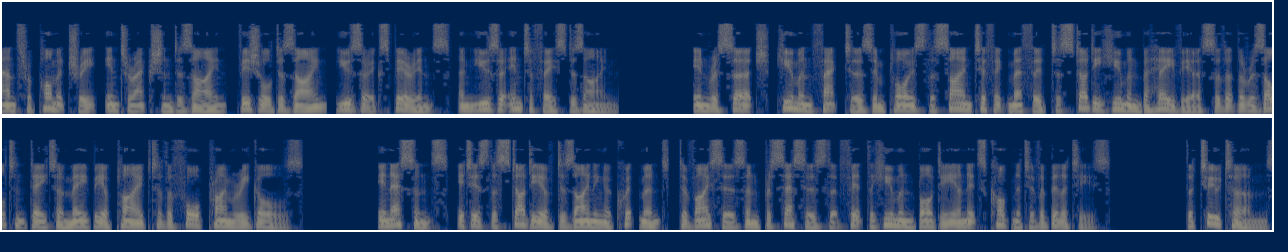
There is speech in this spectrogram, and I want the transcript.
anthropometry, interaction design, visual design, user experience, and user interface design. In research, human factors employs the scientific method to study human behavior so that the resultant data may be applied to the four primary goals. In essence, it is the study of designing equipment, devices and processes that fit the human body and its cognitive abilities. The two terms,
